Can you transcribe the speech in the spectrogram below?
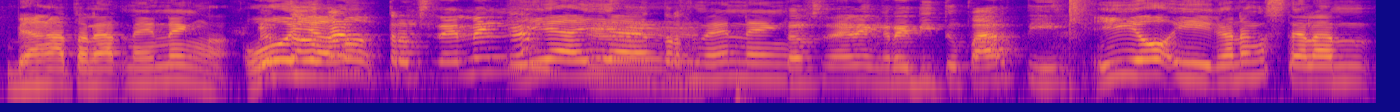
Biar nggak terlihat neneng. Oh iya kan lo. terms neneng kan? Iya, iya, Eh, terms neneng. Terms neneng ready to party. Iyo, i kadang setelan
